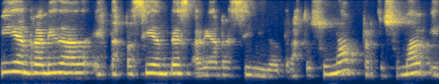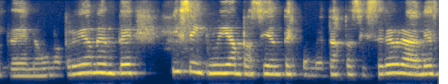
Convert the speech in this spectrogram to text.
y en realidad estas pacientes habían recibido trastuzumab, pertuzumab y TM1 previamente, y se incluían pacientes con metástasis cerebrales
